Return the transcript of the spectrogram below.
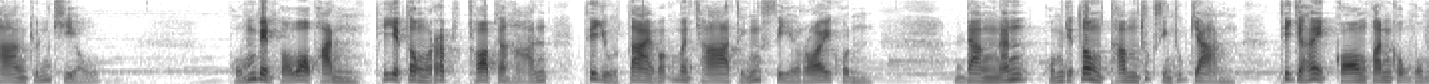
ทางฉุนเฉียว ผมเป็นผบพันที่จะต้องรับผิดชอบทหาร ที่อยู่ใต้บังคับบัญชาถึง 400 คน ดังนั้นผมจะต้องทำทุกสิ่งทุกอย่าง ที่จะให้กองพันของผม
